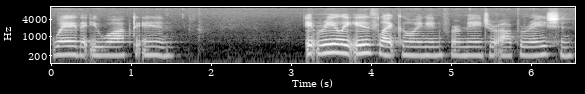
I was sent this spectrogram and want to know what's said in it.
way that you walked in. It really is like going in for a major operation.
